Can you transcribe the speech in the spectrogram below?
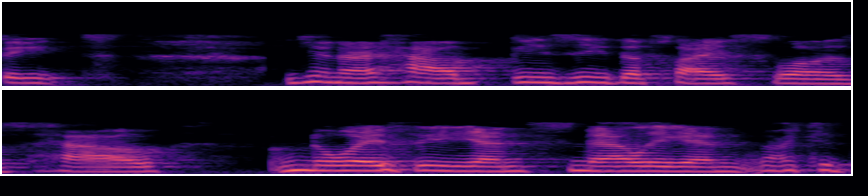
feet. You know, how busy the place was, how noisy and smelly and I could,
